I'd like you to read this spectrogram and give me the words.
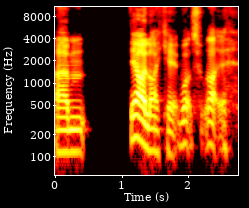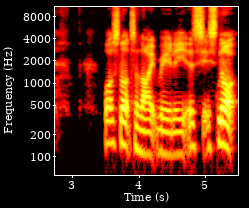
Um, yeah, I like it. What's like, what's not to like? Really, it's it's not.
